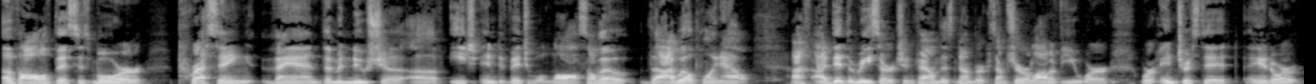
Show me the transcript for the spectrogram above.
of all of this is more pressing than the minutia of each individual loss. Although the, I will point out, I, I, did the research and found this number because I'm sure a lot of you were were interested and or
